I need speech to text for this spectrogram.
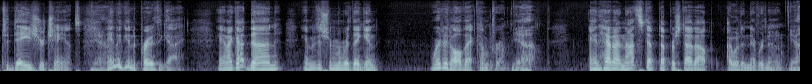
today's your chance. Yeah. And I began to pray with the guy, and I got done, and I just remember thinking, where did all that come from? Yeah. And had I not stepped up or stepped up, I would have never known. Yeah.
